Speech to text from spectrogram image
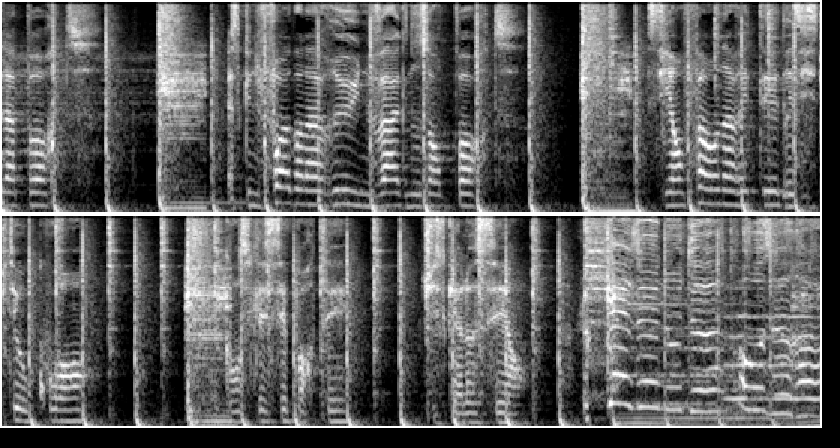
la porte. Est-ce qu'une fois dans la rue, une vague nous emporte? Si enfin on arrêtait de résister au courant et qu'on se laissait porter jusqu'à l'océan. Lequel de nous deux osera?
